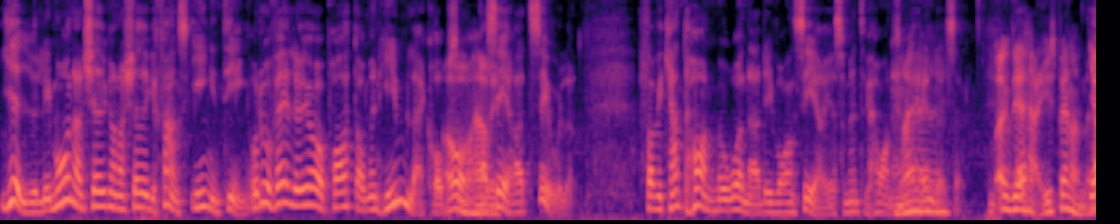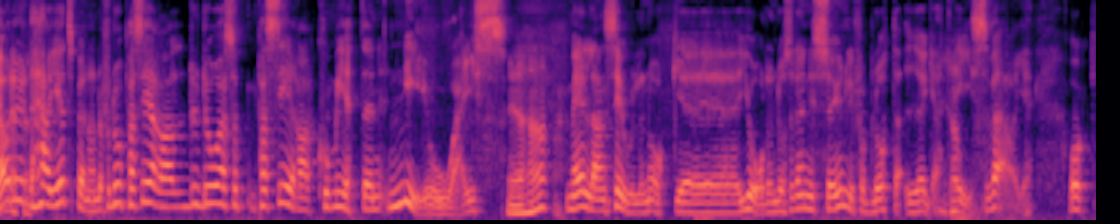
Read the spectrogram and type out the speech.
Juli månad 2020 fanns ingenting och då väljer jag att prata om en himlakropp oh, som har passerat solen. För vi kan inte ha en månad i vår serie som inte vi har en enda händelse. Det här är ju spännande. Ja, det, det här är jättespännande. För då passerar, då alltså passerar kometen Neowise Jaha. mellan solen och eh, jorden. Då, så den är synlig för blotta ögat ja. i Sverige. Och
